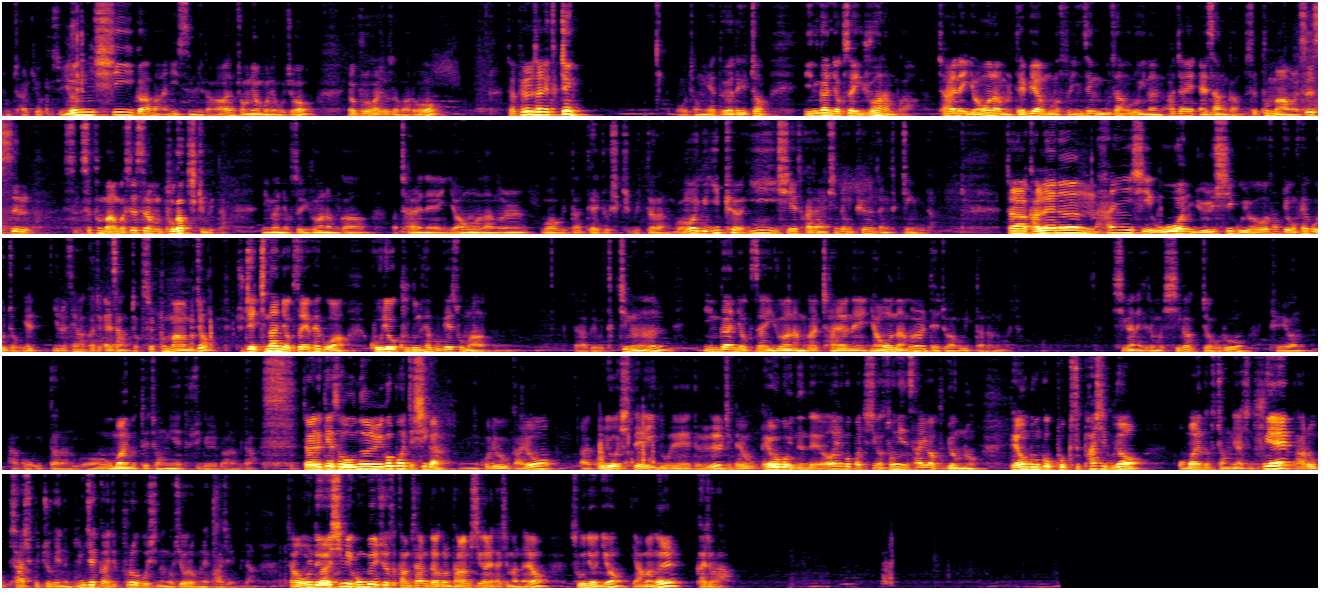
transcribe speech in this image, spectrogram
좀 잘 기억해 주세요. 이런 시가 많이 있습니다. 좀 정리 한번 해보죠. 옆으로 가셔서 바로 자 표현상의 특징 어, 정리해 둬야 되겠죠. 인간 역사의 유한함과 자연의 영원함을 대비함으로써 인생 무상으로 인한 화자의 애상감, 슬픈 마음을 쓸쓸 슬- 슬픈 마음과 쓸쓸함을 부각시키고 있다. 인간 역사의 유한함과 자연의 영원함을 뭐하고 있다 대조시키고 있다라는 거. 이거 이 표현 이 시에서 가장 핵심적인 표현상의 특징입니다. 자, 갈래는 한시, 오원, 율시고요. 성격은 회고적, 옛 일을 생각하죠. 애상적, 슬픈 마음이죠. 주제 지난 역사의 회고와 고려 국군 회복의 소망. 자, 그리고 특징은 인간 역사의 유한함과 자연의 영원함을 대조하고 있다는 거죠. 시간의 흐름을 시각적으로 표현하고 있다는 거 오마이노트에 정리해 두시길 바랍니다. 자 이렇게 해서 오늘 일곱 번째 시간 음, 고려 가요 아, 고려 시대의 노래들 지금 배우, 배우고 있는데요. 일곱 번째 시간 송인 사위와 부경루 배운 부분 꼭 복습하시고요. 오마이노트 정리하신 후에 바로 49쪽에 있는 문제까지 풀어보시는 것이 여러분의 과제입니다. 자 오늘도 열심히 공부해 주셔서 감사합니다. 그럼 다음 시간에 다시 만나요. 소년이요 야망을 가져라.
